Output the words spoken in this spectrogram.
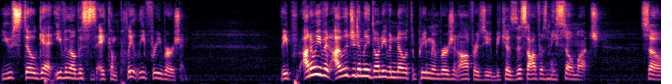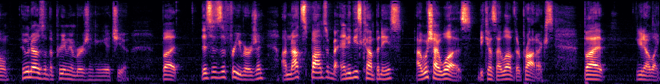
you still get, even though this is a completely free version. The I don't even I legitimately don't even know what the premium version offers you because this offers me so much. So who knows what the premium version can get you. But this is the free version. I'm not sponsored by any of these companies. I wish I was because I love their products. But you know, like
